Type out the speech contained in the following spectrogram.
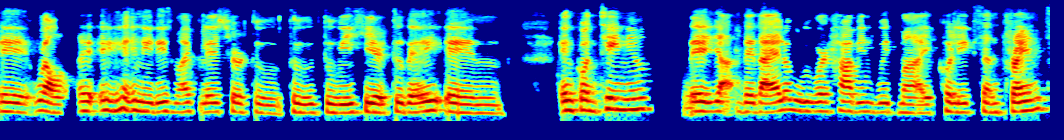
Uh, well, again, it is my pleasure to, to, to be here today and, and continue the, the dialogue we were having with my colleagues and friends.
